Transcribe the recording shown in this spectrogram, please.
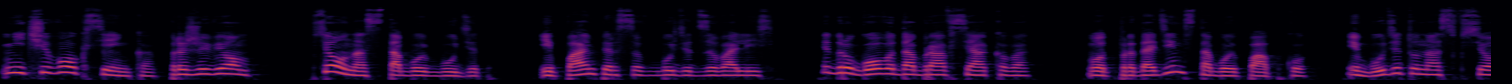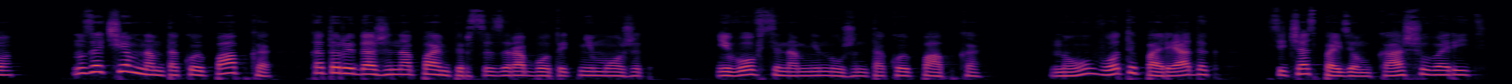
«Ничего, Ксенька, проживем. Все у нас с тобой будет. И памперсов будет завались, и другого добра всякого. Вот продадим с тобой папку, и будет у нас все. Ну зачем нам такой папка, который даже на памперсы заработать не может? И вовсе нам не нужен такой папка. Ну, вот и порядок. Сейчас пойдем кашу варить.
